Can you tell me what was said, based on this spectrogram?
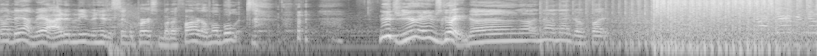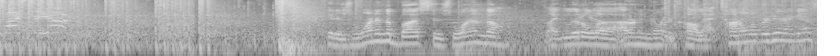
God damn, yeah, I didn't even hit a single person, but I fired all my bullets. Ninja, your aim's great. No, no, no, not gunfight. Okay, there's one in the bus. There's one in the, like, little, uh, I don't even know what you call that. Tunnel over here, I guess?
